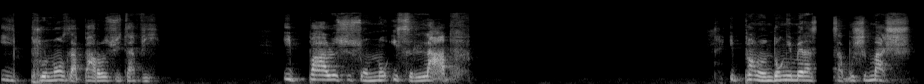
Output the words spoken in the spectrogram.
Il prononce la parole sur ta vie. Il parle sur son nom, il se lave. Il prend le don, il met dans sa bouche, il mâche.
